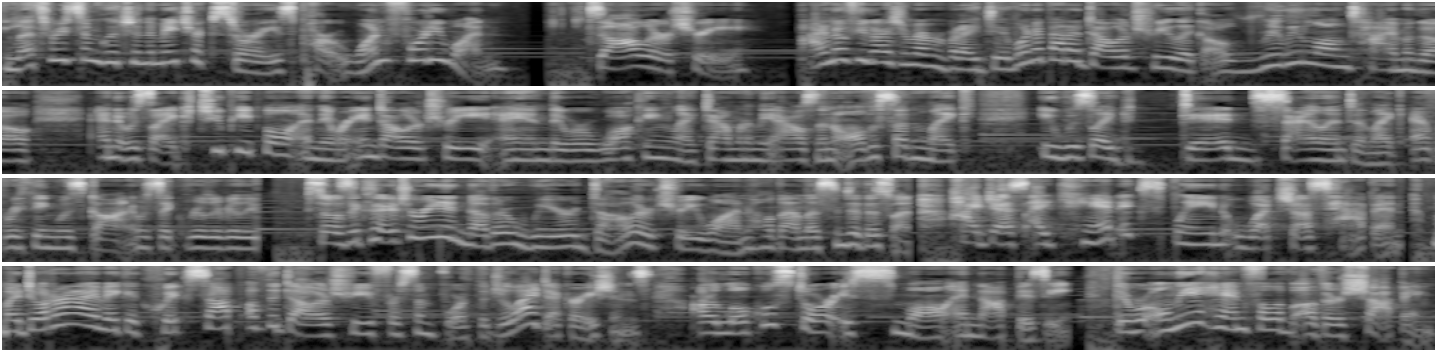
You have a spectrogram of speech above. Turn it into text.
Let's read some Glitch in the Matrix stories, part 141 Dollar Tree. I don't know if you guys remember, but I did one about a Dollar Tree like a really long time ago. And it was like two people and they were in Dollar Tree and they were walking like down one of the aisles and all of a sudden like it was like dead silent and like everything was gone. It was like really, really. So I was excited to read another weird Dollar Tree one. Hold on, listen to this one. Hi, Jess. I can't explain what just happened. My daughter and I make a quick stop of the Dollar Tree for some 4th of July decorations. Our local store is small and not busy. There were only a handful of others shopping.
